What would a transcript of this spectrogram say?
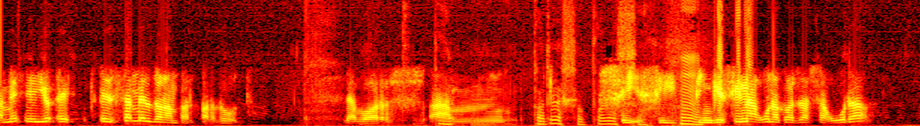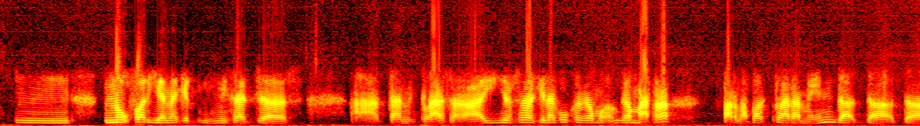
a més jo, eh, ells també el donen per perdut. Llavors, um, Por eso, por eso. si, si Mm. tinguessin alguna cosa segura, mm, no farien aquests missatges uh, tan clars. Ahir, no sé, aquí la Cuca Gam- Gamarra parlava clarament de, de, de,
